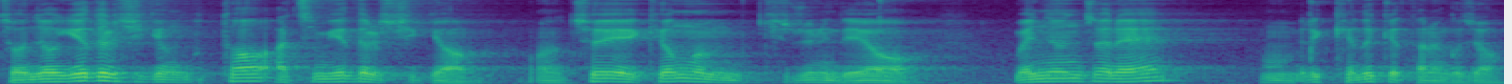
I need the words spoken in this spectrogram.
저녁 8시경부터 아침 8시경 어, 저의 경험 기준인데요. 몇 년 전에 음, 이렇게 느꼈다는 거죠.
